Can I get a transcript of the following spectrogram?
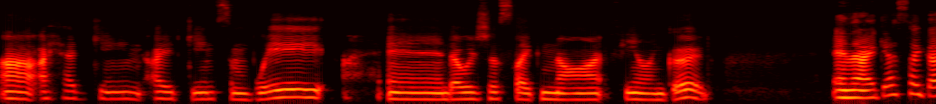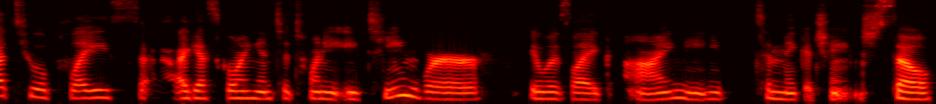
uh, I had gained I had gained some weight and I was just like not feeling good. And then I guess I got to a place I guess going into 2018 where it was like I need to make a change. So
